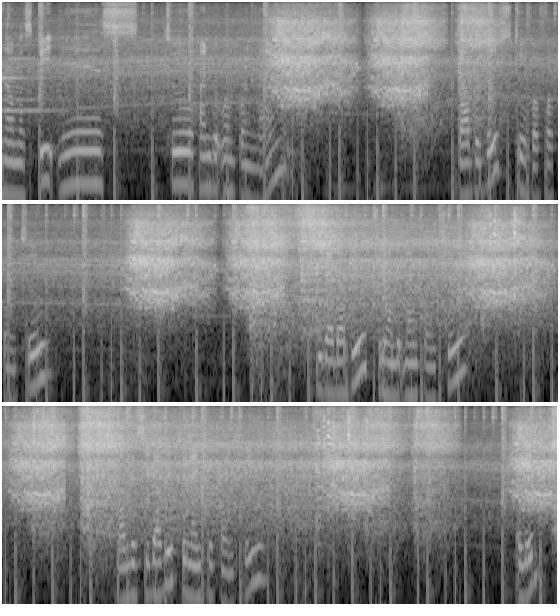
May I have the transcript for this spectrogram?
Normal speed is 201.9. Double boost 244.2. CW 309.2. WCW 292.3. Again.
